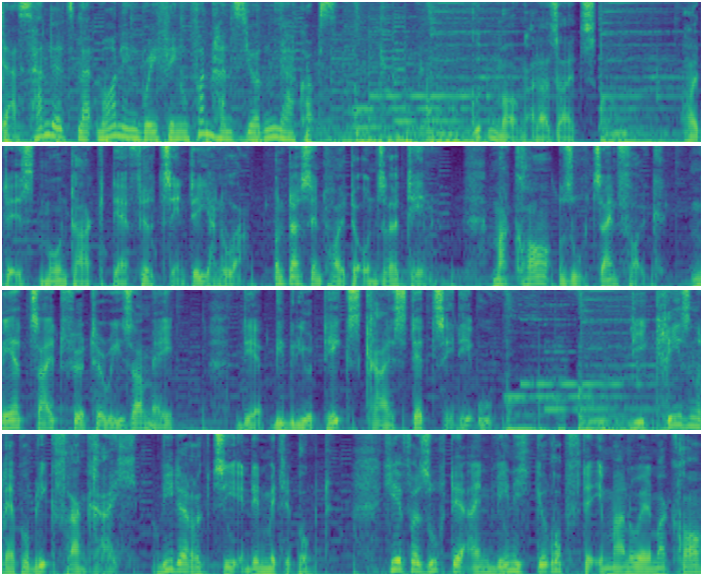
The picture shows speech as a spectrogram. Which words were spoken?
Das Handelsblatt Morning Briefing von Hans-Jürgen Jakobs. Guten Morgen allerseits. Heute ist Montag, der 14. Januar. Und das sind heute unsere Themen. Macron sucht sein Volk. Mehr Zeit für Theresa May. Der Bibliothekskreis der CDU. Die Krisenrepublik Frankreich. Wieder rückt sie in den Mittelpunkt. Hier versucht der ein wenig gerupfte Emmanuel Macron,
